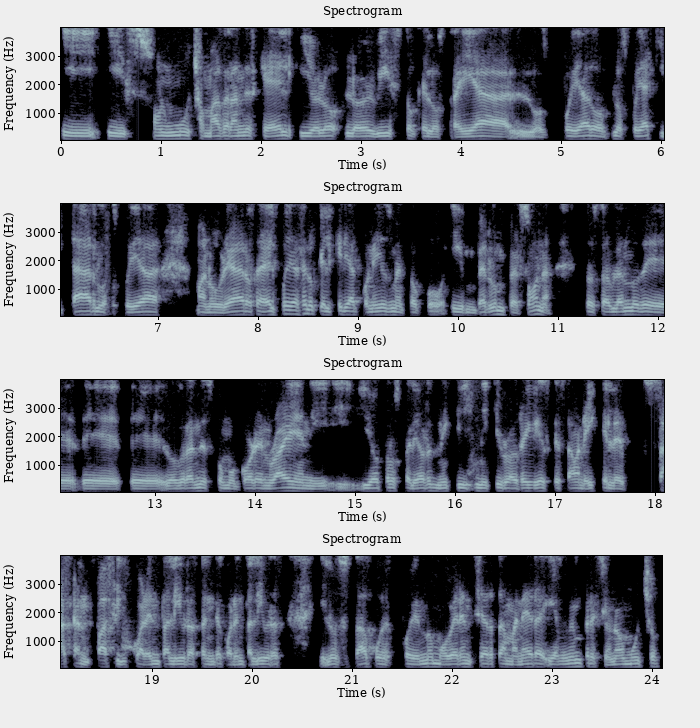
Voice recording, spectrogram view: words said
Y, y, son mucho más grandes que él y yo lo, he visto que los traía, los podía, los podía quitar, los podía manobrear, o sea, él podía hacer lo que él quería con ellos, me tocó y verlo en persona. Estoy hablando de, de, de los grandes como Gordon Ryan y, y, otros peleadores, Nicky, Nicky Rodríguez, que estaban ahí, que le sacan fácil 40 libras, 30, 40 libras y los estaba pudiendo mover en cierta manera y a mí me impresionó mucho.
